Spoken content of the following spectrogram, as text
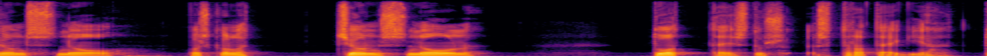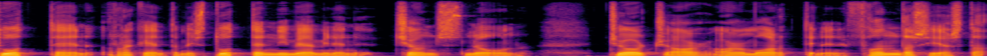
Jon Snow, voisiko olla Jon Snown tuotteistusstrategia, tuotteen rakentamis, tuotteen nimeäminen Jon Snown, George R. R. Martinin fantasiasta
